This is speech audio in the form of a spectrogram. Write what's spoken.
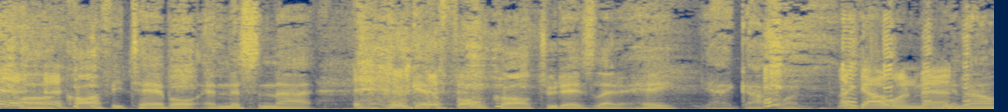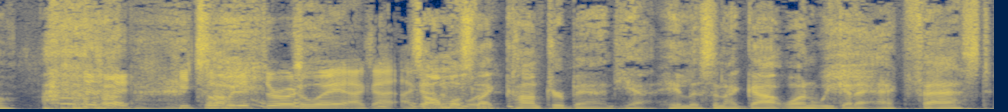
a, a coffee table and this and that." You get a phone call two days later. Hey, yeah, I got one. I got one, man. You know, he told me to throw it away. I got. I it's got almost like contraband. Yeah. Hey, listen, I got one. We got to act fast.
